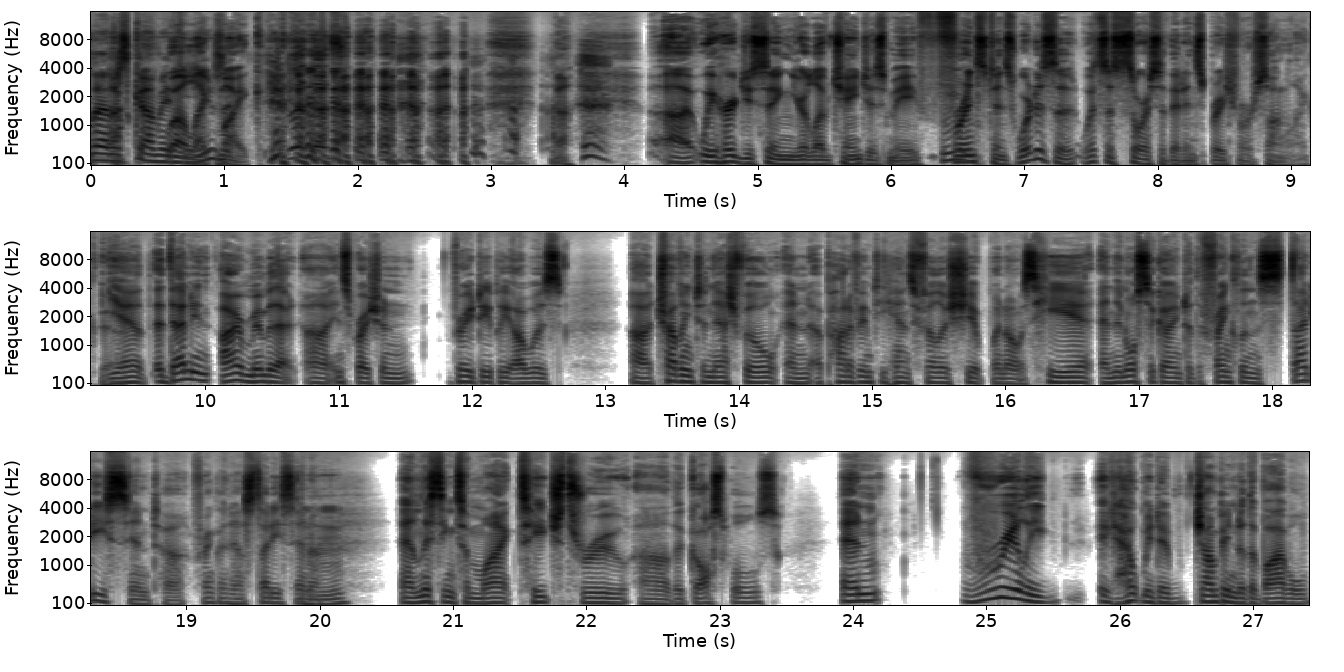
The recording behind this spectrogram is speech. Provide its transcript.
let us come in. Well, and like use it. Mike. uh, we heard you sing "Your Love Changes Me." For instance, where does the what's the source of that inspiration for a song like that? Yeah, that in, I remember that uh, inspiration very deeply. I was uh, traveling to Nashville and a part of Empty Hands Fellowship when I was here, and then also going to the Franklin Study Center, Franklin House Study Center, Mhm. and listening to Mike teach through uh, the Gospels, and really it helped me to jump into the Bible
